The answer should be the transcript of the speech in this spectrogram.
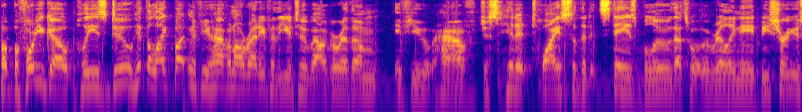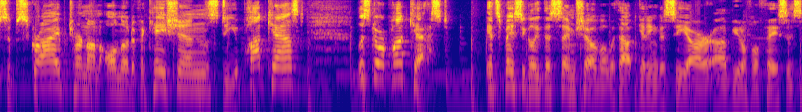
but before you go, please do hit the like button if you haven't already for the YouTube algorithm. If you have, just hit it twice so that it stays blue. That's what we really need. Be sure you subscribe, turn on all notifications. Do you podcast? Listen to our podcast. It's basically the same show, but without getting to see our uh, beautiful faces.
